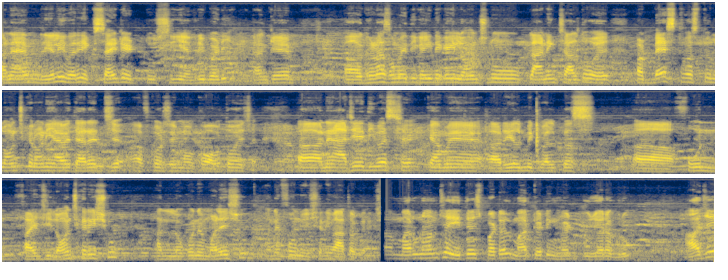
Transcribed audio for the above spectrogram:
અને I am really very excited to see everybody કારણ કે ઘણા સમયથી કંઈ ને કંઈ લોન્ચનું પ્લાનિંગ ચાલતું હોય. પણ બેસ્ટ વસ્તુ લોન્ચ કરવાની આવે ત્યારે જ ઓફકોર્સ એ મોકો આવતો હોય છે. અને આજે દિવસ છે કે અમે Realme twelve plus phone five G launch કરીશું અને લોકોને મળીશું અને ફોન વિશેની વાતો કરીશું. મારું નામ છે Hitesh Patel marketing head Pujara group આજે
